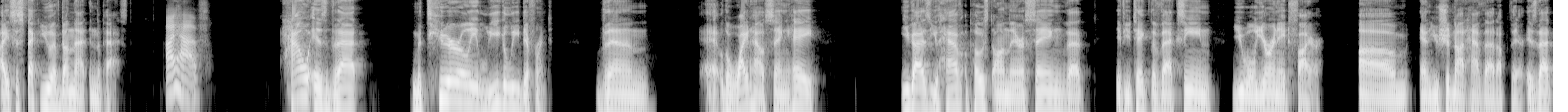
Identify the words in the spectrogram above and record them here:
I suspect you have done that in the past. I have. How is that materially legally different than the white house saying hey you guys, you have a post on there saying that if you take the vaccine, you will urinate fire. Um, and you should not have that up there. Is that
